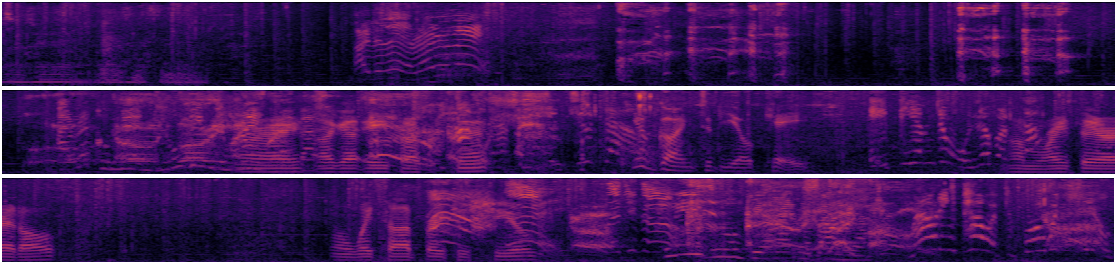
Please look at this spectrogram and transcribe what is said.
What is her name? What is his name? Over there, over there. I recommend moving behind Alright, I got 85%. You're going to be okay. I'm right there at all. Gonna wait till I break his shield. Please move behind the barrier. Routing power to forward shield.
